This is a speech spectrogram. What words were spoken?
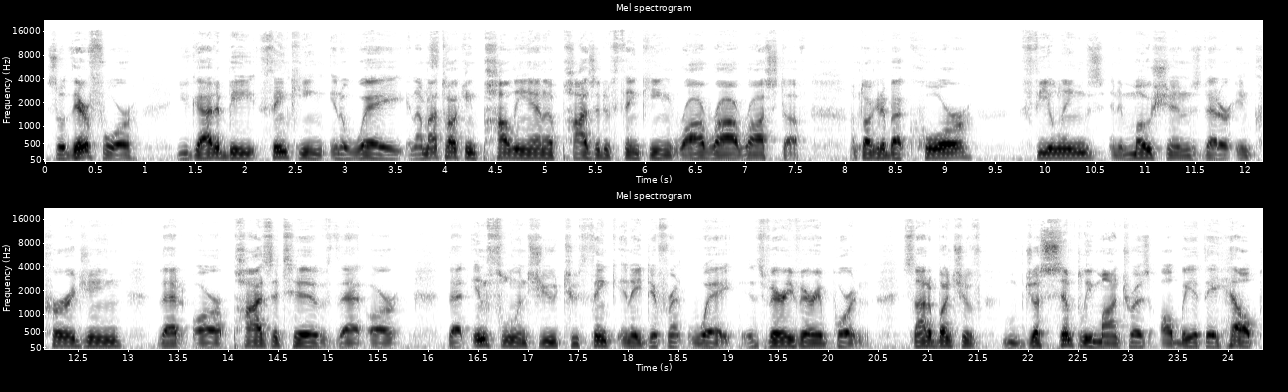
So therefore you got to be thinking in a way and i'm not talking pollyanna positive thinking rah rah rah stuff I'm talking about core feelings and emotions that are encouraging, that are positive, that are that influence you to think in a different way. It's very, very important. It's not a bunch of just simply mantras, albeit they help,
